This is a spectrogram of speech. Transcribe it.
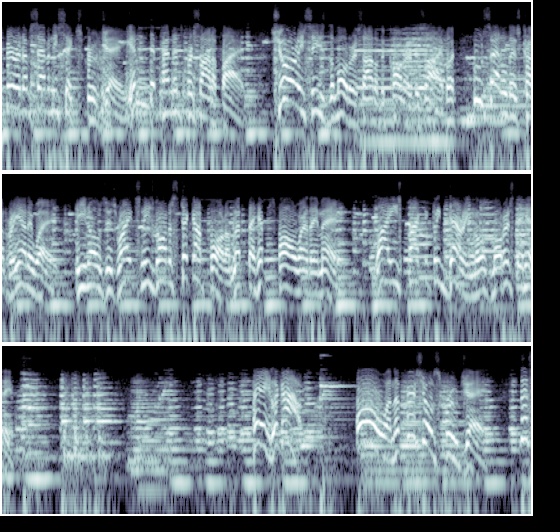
spirit of 76 Screw J, independence personified. Sure, he sees the motorists out of the corner of his eye, but who settled this country anyway? He knows his rights and he's going to stick up for them, let the hips fall where they may. Why, he's practically daring those motorists to hit him. Hey, look out! Oh, an official Screw jay. This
